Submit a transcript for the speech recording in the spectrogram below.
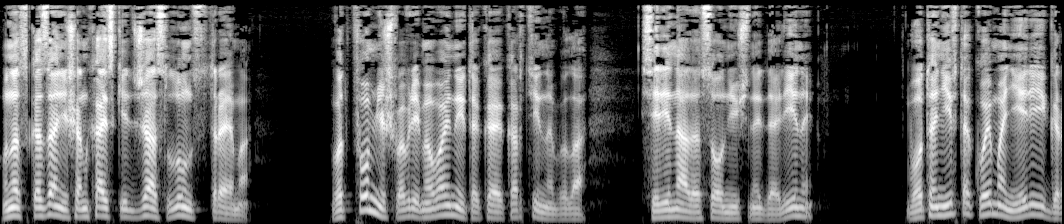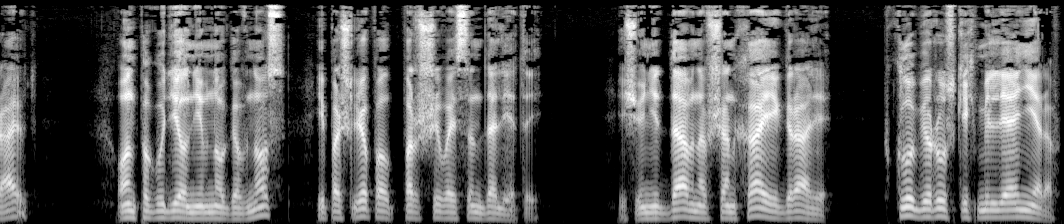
У нас в Казани шанхайский джаз Лундстрема. Вот помнишь, во время войны такая картина была «Серенада солнечной долины»? Вот они в такой манере играют. Он погудел немного в нос и пошлепал паршивой сандалетой. Еще недавно в Шанхае играли, в клубе русских миллионеров.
